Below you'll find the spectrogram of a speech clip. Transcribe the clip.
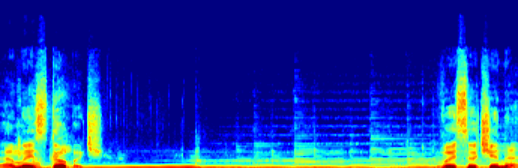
а ми здобич. Височина.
